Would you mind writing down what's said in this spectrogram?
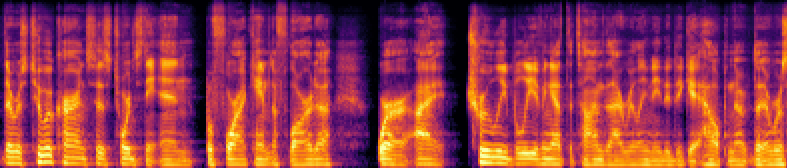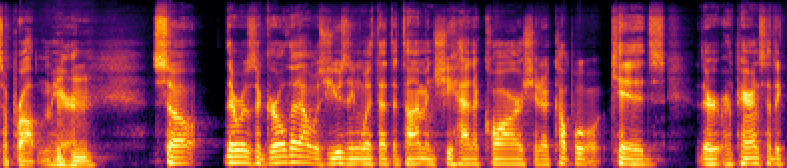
There was two occurrences towards the end before I came to Florida where I truly believing at the time that I really needed to get help and there, there was a problem here. Mm-hmm. So there was a girl that I was using with at the time, and she had a car. She had a couple kids. Their, her parents had the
